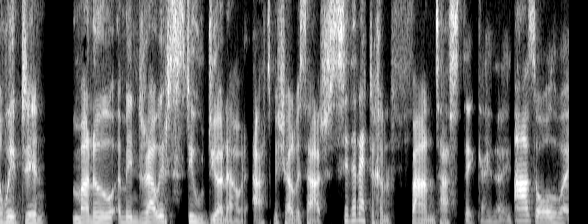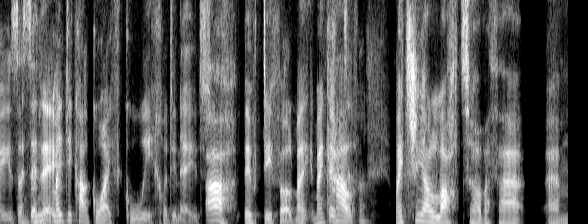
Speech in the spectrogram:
A wedyn, maen nhw yn mynd draw i'r studio nawr at Michelle Visage, sydd yn edrych yn ffantastig, gai ddweud. As always. As in, mae wedi cael gwaith gwych wedi wneud. Oh, beautiful. Mae'n mae cael... Mae'n trio lot o fatha um,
